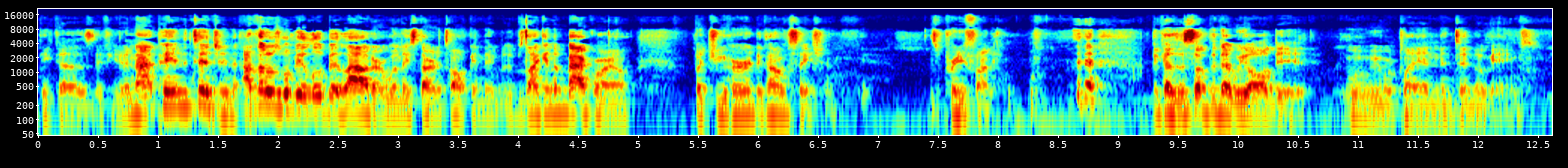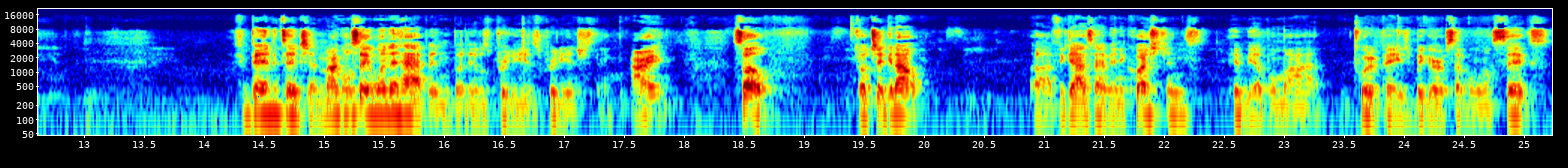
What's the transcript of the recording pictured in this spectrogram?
because if you're not paying attention, I thought it was gonna be a little bit louder when they started talking. It was like in the background, but you heard the conversation. It's pretty funny because it's something that we all did when we were playing Nintendo games. If you're paying attention, I'm not gonna say when it happened, but it was pretty. It's pretty interesting. All right, so go check it out. Uh, if you guys have any questions, hit me up on my Twitter page, Big Irv Seven One Six.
